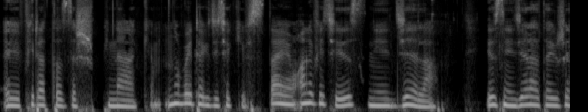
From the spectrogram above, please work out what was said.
e, Firata ze szpinakiem. No bo i tak dzieciaki wstają, ale wiecie, jest niedziela. jest niedziela, także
